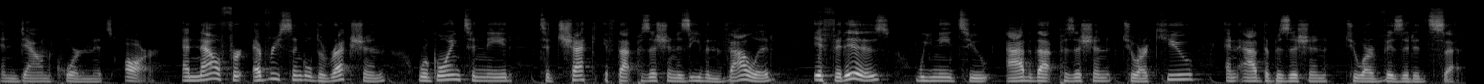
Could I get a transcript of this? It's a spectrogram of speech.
and down coordinates are. And now for every single direction, we're going to need to check if that position is even valid. If it is, we need to add that position to our queue and add the position to our visited set.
